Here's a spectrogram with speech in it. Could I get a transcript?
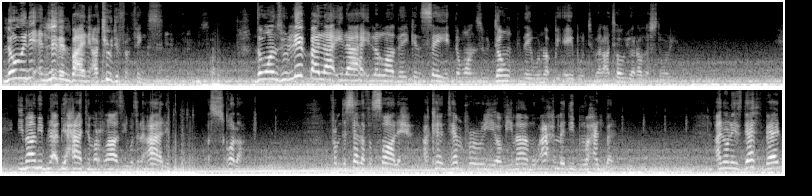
Knowing it and living by it are two different things. Different things. The ones who live by La ilaha illallah, they can say it. The ones who don't, they will not be able to. And I'll tell you another story. Imam ibn Abi Hatim al-Razi was an alim, a scholar from the Salaf al-Salih, a contemporary of Imam Ahmad ibn Hanbal. And on his deathbed,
